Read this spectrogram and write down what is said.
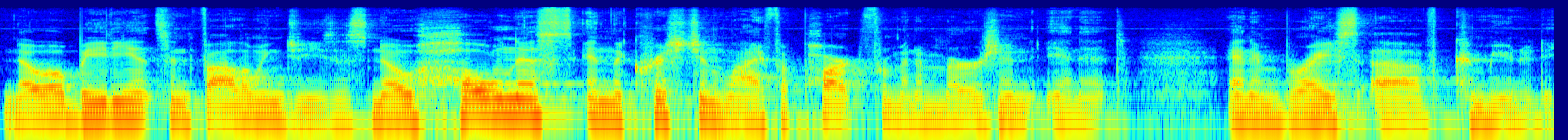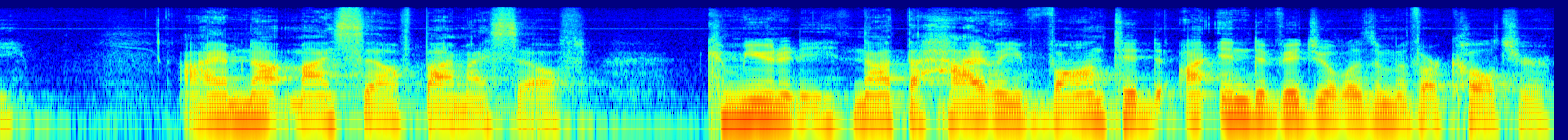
no obedience in following Jesus, no wholeness in the Christian life apart from an immersion in it, an embrace of community. I am not myself by myself. Community, not the highly vaunted uh, individualism of our culture,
